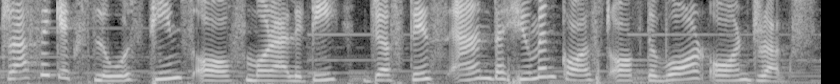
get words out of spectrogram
Traffic explores themes of morality, justice, and the human cost of the war on drugs.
